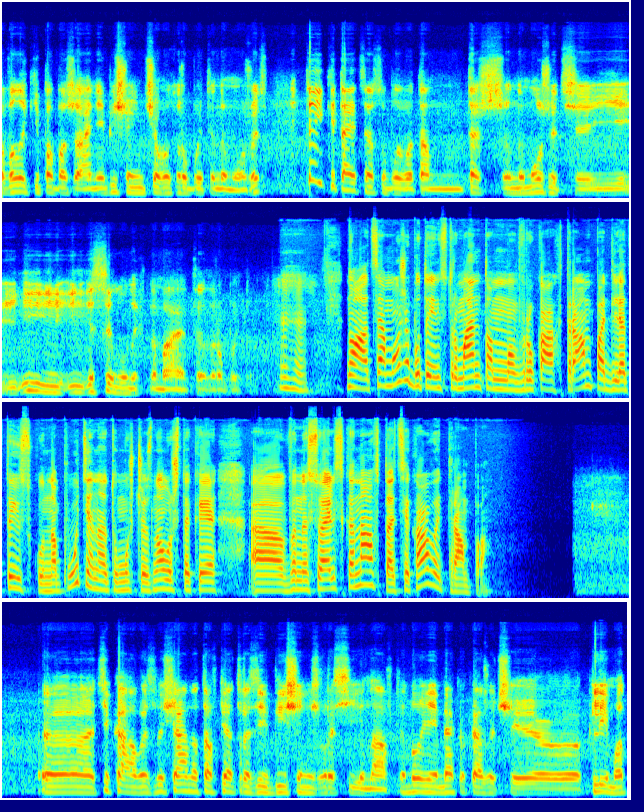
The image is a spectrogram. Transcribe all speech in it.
великі побажання. Більше нічого зробити не можуть. Та й китайці особливо там теж не можуть, і, і, і, і сил у них немає це зробити. Угу. Ну а це може бути інструментом в руках Трампа для тиску на Путіна, тому що знову ж таки е, венесуельська нафта цікавить Трампа. Е, цікавий. Звичайно, там в 5 разів більше ніж в Росії нафти. Ну і м'яко кажучи, е, клімат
